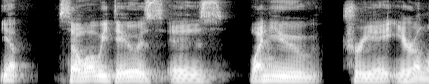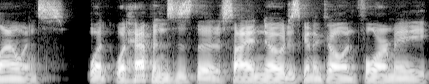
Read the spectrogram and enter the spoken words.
Yep. So what we do is is when you create your allowance, what what happens is the Sia node is going to go and form a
